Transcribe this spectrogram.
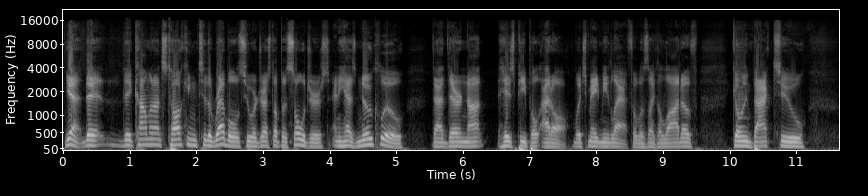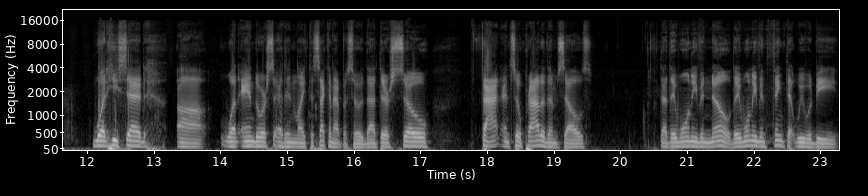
yeah, the the commandant's talking to the rebels who are dressed up as soldiers, and he has no clue that they're not his people at all, which made me laugh. It was like a lot of going back to what he said, uh, what Andor said in like the second episode, that they're so fat and so proud of themselves that they won't even know, they won't even think that we would be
